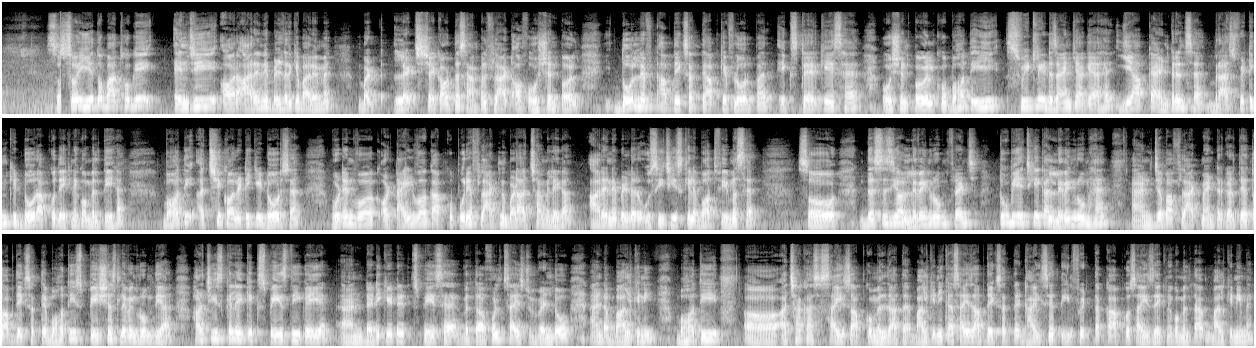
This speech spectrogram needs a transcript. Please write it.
सो so, so ये तो बात हो गई। एनजी और आर एन बिल्डर के बारे में but let's check out the sample flat of ocean pearl दो लिफ्ट आप देख सकते हैं आपके फ्लोर पर, एक स्टेयर केस है। ओशन पर्ल को बहुत ही स्वीटली डिज़ाइन किया गया है। ये आपका एंट्रेंस है ब्रास फिटिंग की डोर आपको देखने को मिलती है। बहुत ही अच्छी क्वालिटी की डोर्स हैं। वुडन वर्क और टाइल वर्क आपको पूरे फ्लैट में बड़ा अच्छा मिलेगा। आर एन बिल्डर उसी चीज़ के लिए बहुत फ़ेमस है। So this is your living room friends two B H K का लिविंग रूम है एंड जब आप फ्लैट में एंटर करते हैं तो आप देख सकते हैं बहुत ही स्पेशियस लिविंग रूम दिया है। हर चीज़ के लिए एक एक स्पेस दी गई है एंड डेडिकेटेड स्पेस है with a full size window and a balcony बहुत ही uh, अच्छा खासा साइज़ आपको मिल जाता है। बालकनी का साइज़ आप देख सकते हैं ढाई से तीन फीट तक का आपको साइज़ देखने को मिलता है बालकनी में।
